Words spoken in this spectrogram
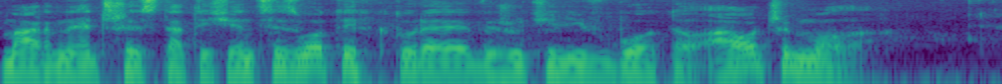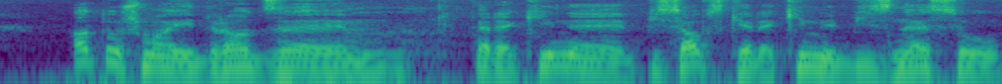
marne 300 tysięcy złotych, które wyrzucili w błoto. A o czym mowa? Otóż, moi drodzy, te rekiny, pisowskie rekiny biznesu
